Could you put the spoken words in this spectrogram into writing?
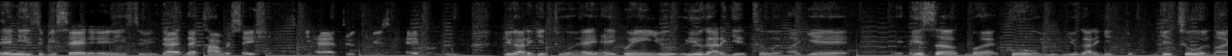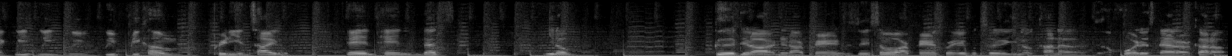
it needs to be said and it needs to be that that conversation needs to be had through the music. Hey, bro, you you got to get to it. Hey, hey, Queen, you you got to get to it. Like, yeah, it, it sucked, but cool. You, you got to get get to it. Like, we we we we become pretty entitled, and and that's you know good that our that our parents that some of our parents were able to you know kind of afford us that or kind of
